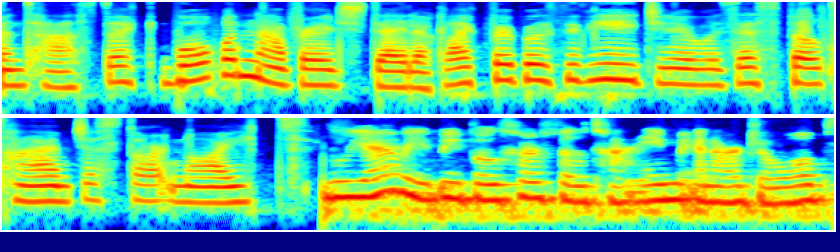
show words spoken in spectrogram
Fantastic. What would an average day look like for both of you? Do you know, is this full time just starting out? Well, yeah, we, we both are full time in our jobs.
